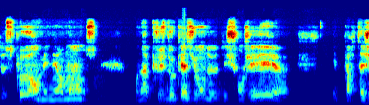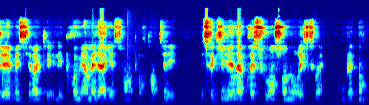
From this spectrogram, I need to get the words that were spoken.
de sport, mais néanmoins on, a plus d'occasions d'échanger euh, et de partager. Mais c'est vrai que les, premières médailles elles sont importantes et, ceux qui viennent après souvent s'en nourrissent, ouais, complètement.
